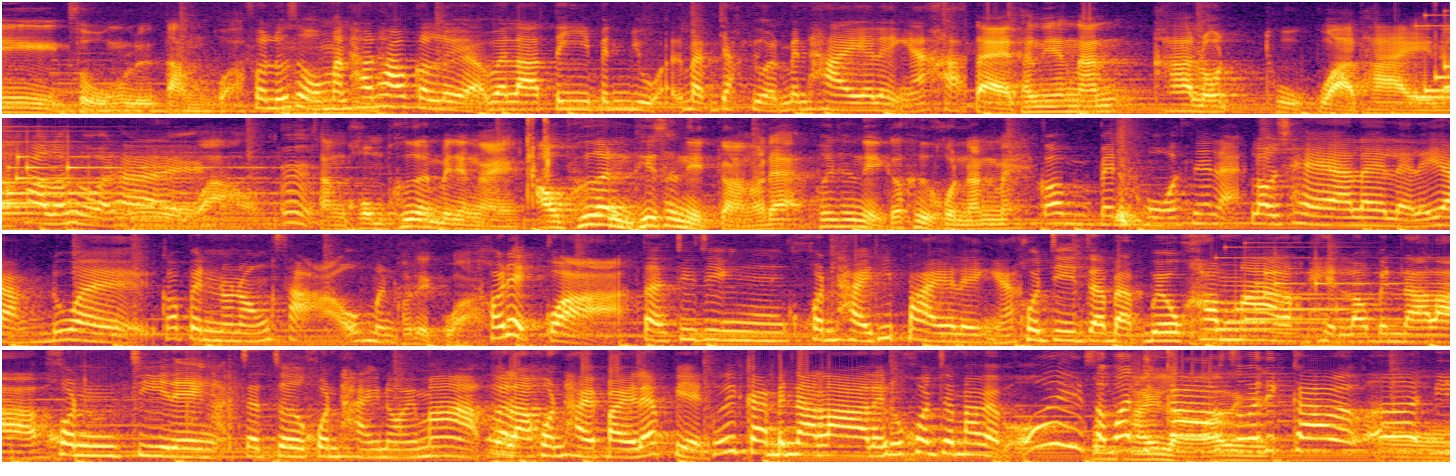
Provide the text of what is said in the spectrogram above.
นี่สูงหรือต่ำกว่า เฟิร์นรู้สึกว่ามันเท่า ๆกันเลยอะเวลาตีเป็นหยวนแบบจากหยวนเป็นไทยอะไรอย่างเงี้ยค่ะ แต่ทั้งนี้ทั้งนั้นค่ารถถูกกว่าไทยเนาะค่ารถถูกกว่าไทยโอ้ว้าวอืม สังคมเพื่อนเป็นยังไง เอาเพื่อนที่สนิทก่อนก็ได้ เพื่อนที่สนิทก็คือคนนั้นไหมก็เป็นโฮสต์เนี่ยแหละ เราแชร์อะไรหลายๆอย่างด้วยก็เป็นน้องสาวเหมือน เขาเด็กกว่า เขาเด็กกว่า แต่จริงๆ คนไทยที่ไปอะไรอย่างเงี้ย คนจีนจะแบบเวลคัมมาก เห็นเราเป็นดารา คนจีนเองอะจะเจอคนไทยน้อยมาก เวลาคนไทยไปแลกเปลี่ยนเฮ้ยกลายเป็นดาราเลยทุกคนจะมาแบบโอ้ยสวัสดิการคนไทยเหรอสวัสดิการแบบเอออ๋อดี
